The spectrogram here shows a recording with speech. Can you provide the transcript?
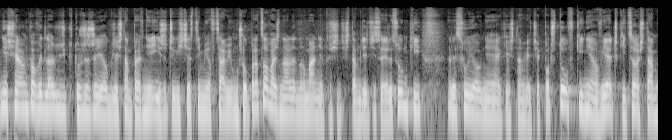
niesielankowy dla ludzi, którzy żyją gdzieś tam pewnie i rzeczywiście z tymi owcami muszą pracować, no ale normalnie to się gdzieś tam dzieci sobie rysunki rysują, nie, jakieś tam wiecie, pocztówki, nie, owieczki, coś tam,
